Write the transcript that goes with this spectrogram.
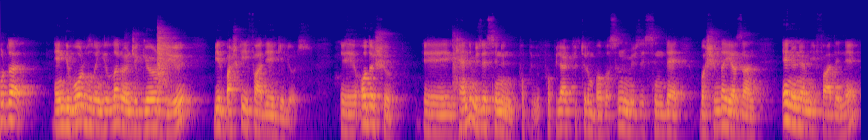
burada Andy Warhol'un yıllar önce gördüğü bir başka ifadeye geliyoruz. Ee, o da şu, e, kendi müzesinin, pop- popüler kültürün babasının müzesinde başında yazan en önemli ifade ne?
